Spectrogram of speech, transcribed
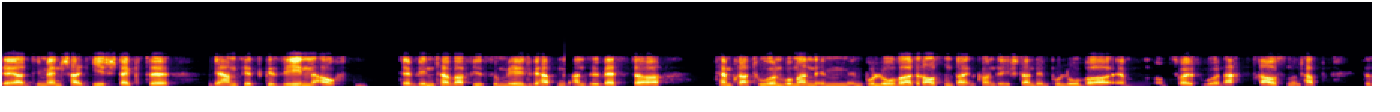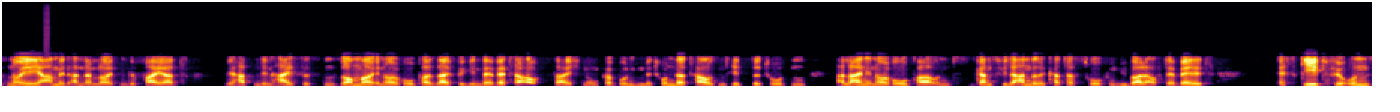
der die Menschheit je steckte. Wir haben es jetzt gesehen, auch der Winter war viel zu mild. Wir hatten an Silvester Temperaturen, wo man im, im Pullover draußen sein konnte. Ich stand im Pullover ähm, um 12 Uhr nachts draußen und habe das neue Jahr mit anderen Leuten gefeiert. Wir hatten den heißesten Sommer in Europa seit Beginn der Wetteraufzeichnung, verbunden mit 100.000 Hitzetoten allein in Europa und ganz viele andere Katastrophen überall auf der Welt. Es geht für uns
